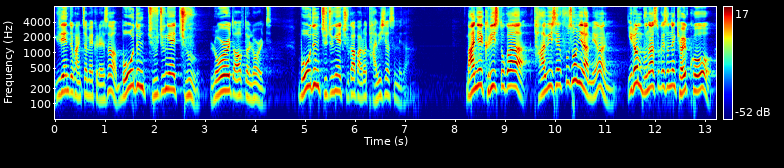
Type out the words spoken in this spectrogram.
유대인들 관점에 그래서 모든 주 중의 주, Lord of the Lord, 모든 주 중의 주가 바로 다윗이었습니다. 만일 그리스도가 다윗의 후손이라면 이런 문화 속에서는 결코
